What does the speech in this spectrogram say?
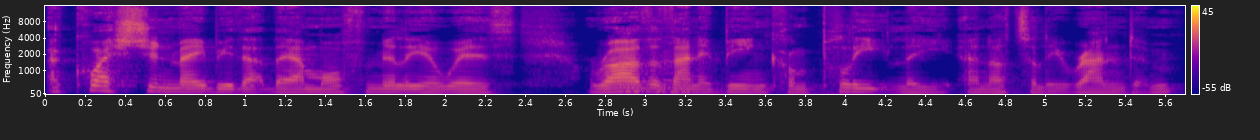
a question maybe that they are more familiar with, rather Mhm. than it being completely and utterly random.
